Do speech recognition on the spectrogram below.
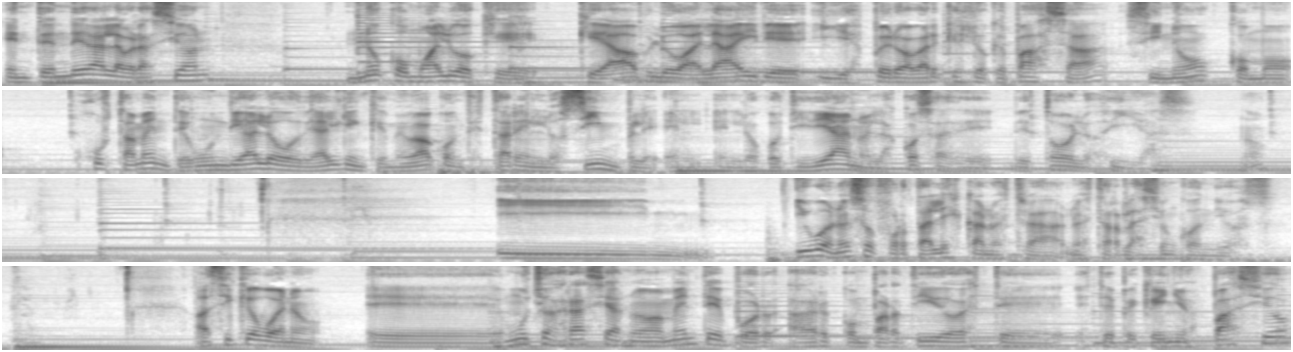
entender a la oración no como algo que, que, hablo al aire y espero a ver qué es lo que pasa, sino como justamente un diálogo de alguien que me va a contestar en lo simple, en, lo cotidiano, en las cosas de, de todos los días. ¿no? y, y bueno, eso fortalezca nuestra, nuestra relación con Dios. Así que bueno, eh, muchas gracias nuevamente por haber compartido este, este pequeño espacio.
